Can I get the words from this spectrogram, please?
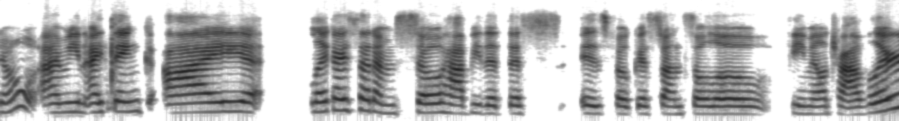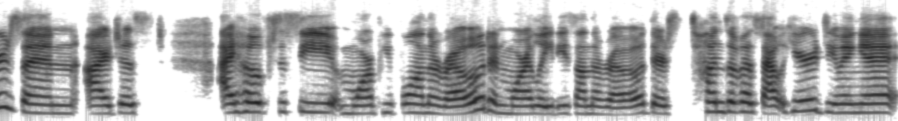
No, I mean, I think I, like I said, I'm so happy that this is focused on solo female travelers. And I just, I hope to see more people on the road and more ladies on the road. There's tons of us out here doing it,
